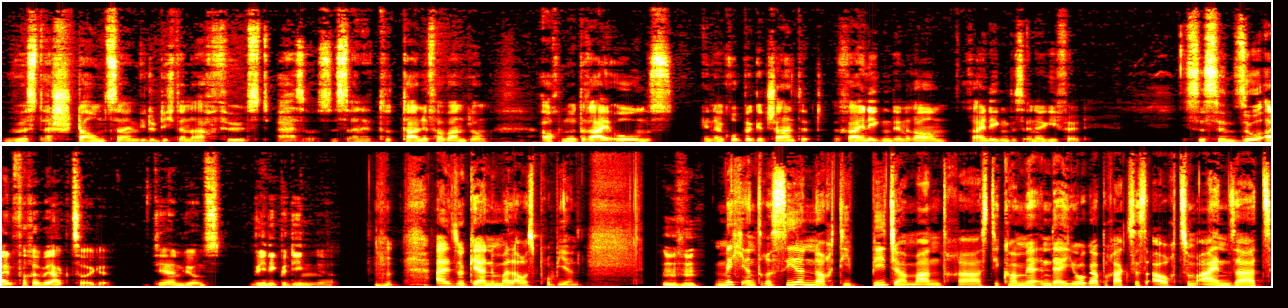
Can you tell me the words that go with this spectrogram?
wirst erstaunt sein, wie du dich danach fühlst. Also es ist eine totale Verwandlung. Auch nur drei Ohms in der Gruppe gechantet, reinigen den Raum, reinigen das Energiefeld. Es sind so einfache Werkzeuge, deren wir uns wenig bedienen, ja. Also gerne mal ausprobieren. Mhm. Mich interessieren noch die Bija-Mantras. Die kommen ja in der Yoga-Praxis auch zum Einsatz.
